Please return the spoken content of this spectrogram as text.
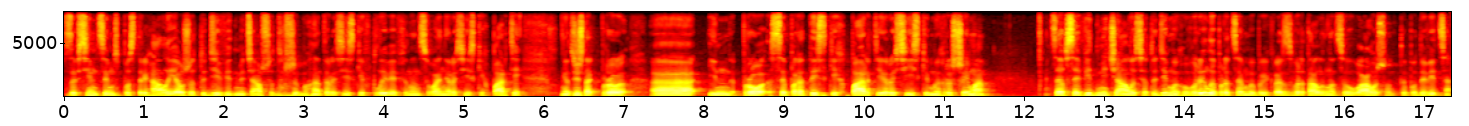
За всім цим спостерігали. Я вже тоді відмічав, що дуже багато російських впливів, фінансування російських партій. Точніше так, про, е, ін, про сепаратистських партій російськими грошима. Це все відмічалося. Тоді ми говорили про це. Ми якраз звертали на це увагу. Що типу, дивіться,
